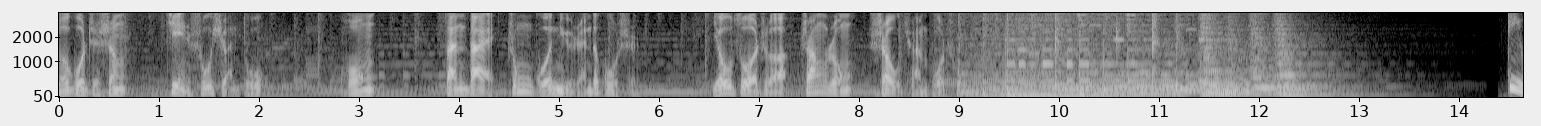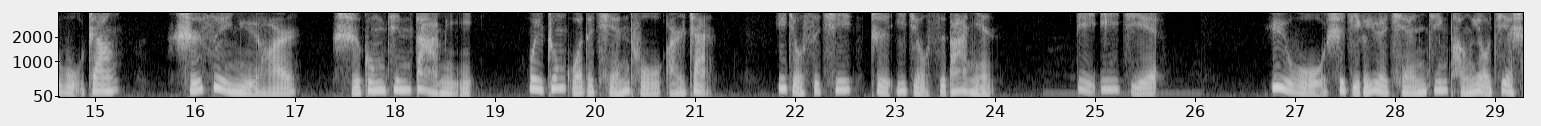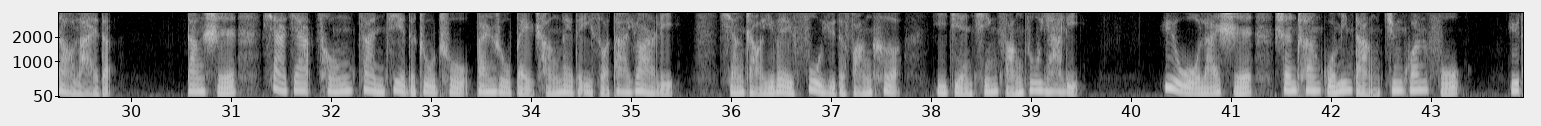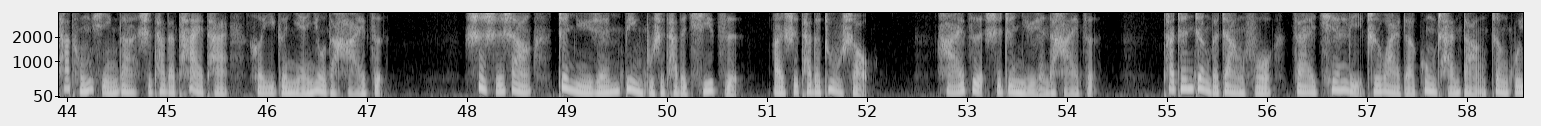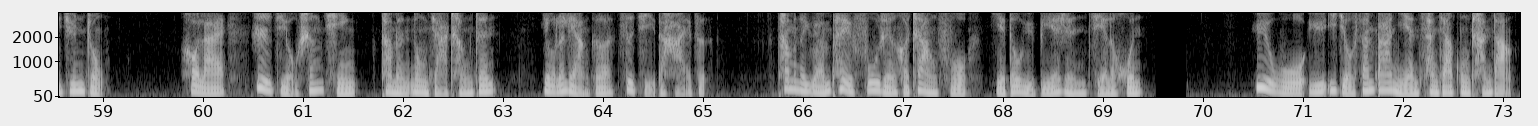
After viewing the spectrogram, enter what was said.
德国之声《禁书选读》，《红》，三代中国女人的故事，由作者张荣授权播出。第五章：十岁女儿，十公斤大米，为中国的前途而战。一九四七至一九四八年。第一节。玉武是几个月前经朋友介绍来的。当时夏家从暂借的住处搬入北城内的一所大院里，想找一位富裕的房客，以减轻房租压力。玉武来时身穿国民党军官服。与他同行的是他的太太和一个年幼的孩子。事实上，这女人并不是他的妻子，而是他的助手。孩子是这女人的孩子。她真正的丈夫在千里之外的共产党正规军中。后来日久生情，他们弄假成真，有了两个自己的孩子。他们的原配夫人和丈夫也都与别人结了婚。玉武于一九三八年参加共产党。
